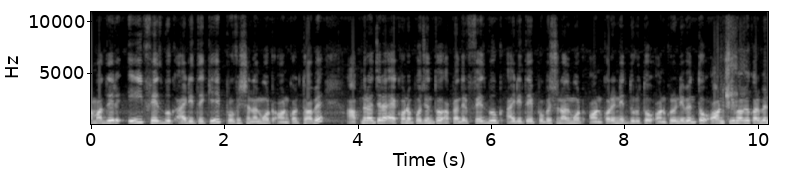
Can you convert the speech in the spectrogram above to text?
আমাদের এই ফেসবুক আইডি থেকে প্রফেশনাল মোড অন করতে হবে। আপনারা যারা এখনও পর্যন্ত আপনাদের ফেসবুক আইডিতে প্রফেশনাল মোড অন করেননি, দ্রুত অন করে নেবেন। তো অন কীভাবে করবেন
